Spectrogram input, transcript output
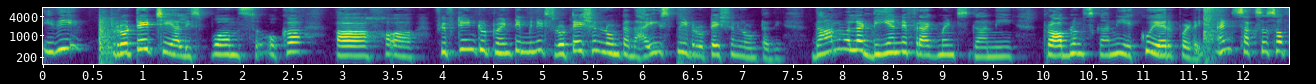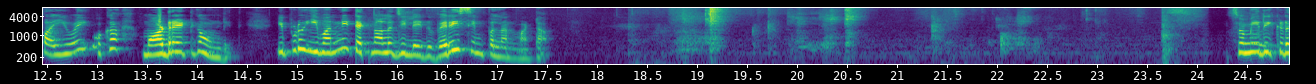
ఇది రొటేట్ చేయాలి స్పర్మ్స్ ఒక ఫిఫ్టీన్ టు ట్వంటీ మినిట్స్ రొటేషన్లో ఉంటుంది హై స్పీడ్ రొటేషన్లో ఉంటుంది. దానివల్ల డిఎన్ఏ ఫ్రాగ్మెంట్స్ కానీ ప్రాబ్లమ్స్ కానీ ఎక్కువ ఏర్పడాయి. అండ్ సక్సెస్ ఆఫ్ ఐయుఐ ఒక మోడరేట్గా ఉండేది. ఇప్పుడు ఇవన్నీ టెక్నాలజీ లేదు వెరీ సింపుల్ అనమాట సో మీరు ఇక్కడ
